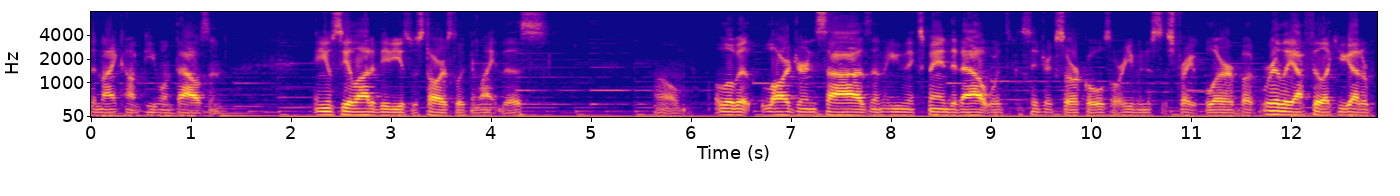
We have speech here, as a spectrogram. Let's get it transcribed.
the Nikon P1000. And you'll see a lot of videos with stars looking like this. Um, a little bit larger in size and even expanded out with concentric circles or even just a straight blur. But really, I feel like you got to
